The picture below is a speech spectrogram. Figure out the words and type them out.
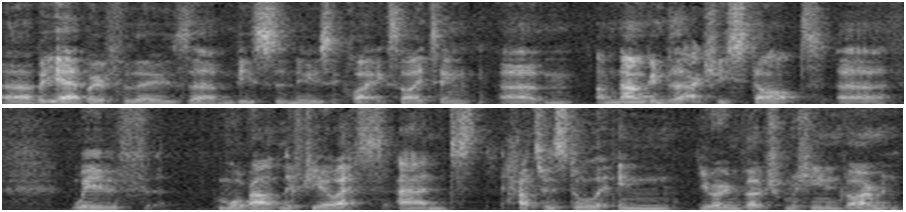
Uh, but yeah, both of those um, pieces of news are quite exciting. Um, I'm now going to actually start uh, with more about LiveG OS and how to install it in your own virtual machine environment.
